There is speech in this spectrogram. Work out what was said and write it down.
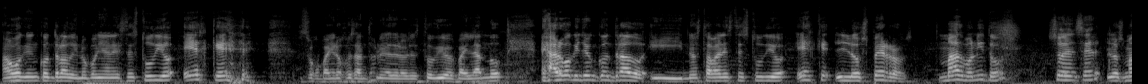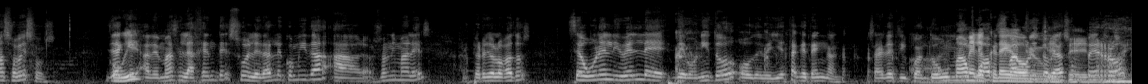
algo que he encontrado y no ponía en este estudio, es que nuestro compañero José Antonio de los estudios bailando, algo que yo he encontrado y no estaba en este estudio, es que los perros más bonitos suelen ser los más obesos. Ya Uy. que además la gente suele darle comida a los animales, a los perros y a los gatos, según el nivel de, de bonito o de belleza que tengan. O sea, es decir, cuanto un más, guapo, más bonito veas un perro, Ay,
